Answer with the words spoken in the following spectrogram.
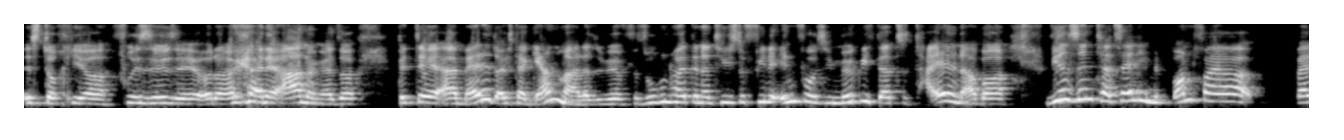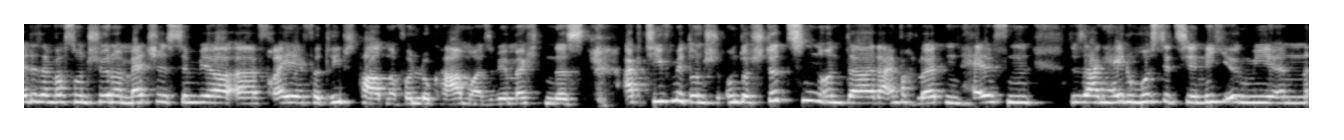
ist doch hier Friseuse oder keine Ahnung. Also bitte äh, meldet euch da gern mal. Also wir versuchen heute natürlich so viele Infos wie möglich da zu teilen, aber wir sind tatsächlich mit Bonfire weil das einfach so ein schöner Match ist, sind wir äh, freie Vertriebspartner von Locamo. Also wir möchten das aktiv mit uns unterstützen und äh, da einfach Leuten helfen, zu sagen, hey, du musst jetzt hier nicht irgendwie einen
